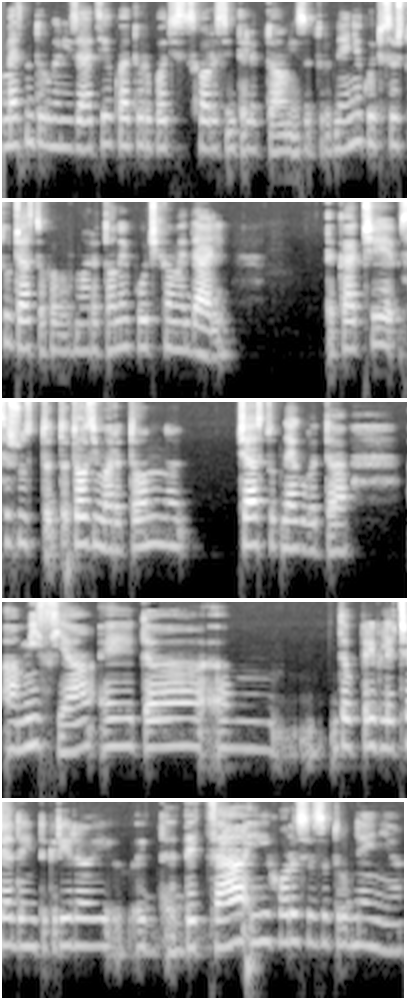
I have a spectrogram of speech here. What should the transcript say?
местната организация, която работи с хора с интелектуални затруднения, които също участваха в маратона и получиха медали. Така че всъщност този маратон, част от неговата а, мисия е да, а, да привлече, да интегрира деца и хора с затруднения.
